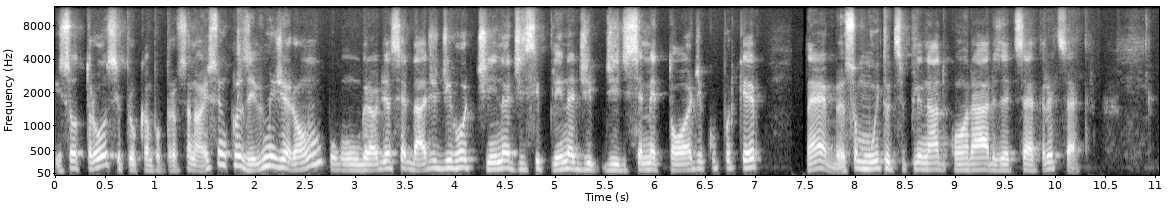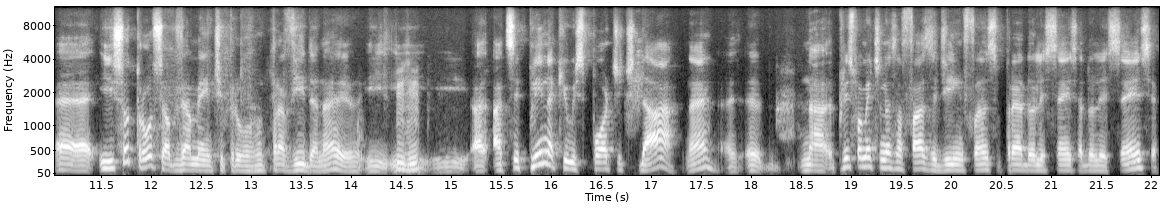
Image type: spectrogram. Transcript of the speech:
isso eu trouxe para o campo profissional. Isso, inclusive, me gerou um, um grau de ansiedade de rotina, disciplina, de, de, de, ser metódico, porque né, eu sou muito disciplinado com horários, etc, etc. É, e isso eu trouxe, obviamente, para a vida, né? E, uhum. e a, a, disciplina que o esporte te dá, né? É, é, na, principalmente nessa fase de infância, pré-adolescência, adolescência,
